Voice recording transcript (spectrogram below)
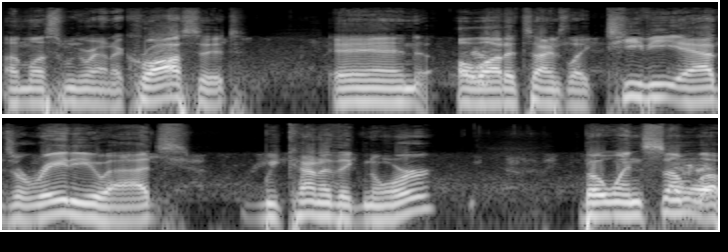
unless we ran across it. And a lot of times, like TV ads or radio ads, we kind of ignore. But when some uh,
